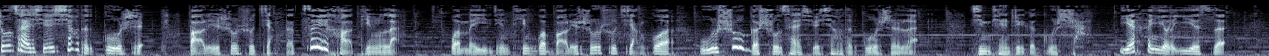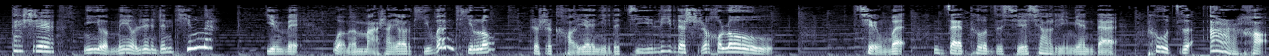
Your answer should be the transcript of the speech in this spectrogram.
蔬菜学校的故事，宝林叔叔讲的最好听了。我们已经听过宝林叔叔讲过无数个蔬菜学校的故事了。今天这个故事啊，也很有意思。但是你有没有认真听呢？因为我们马上要提问题喽，这是考验你的记忆力的时候喽。请问，在兔子学校里面的兔子二号，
